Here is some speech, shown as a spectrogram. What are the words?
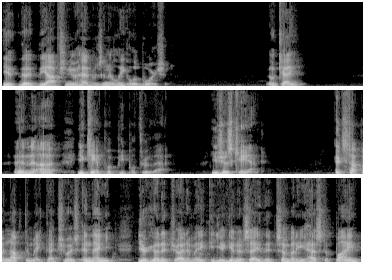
you, the the option you had was an illegal abortion. Okay, and uh, you can't put people through that. You just can't. It's tough enough to make that choice. And then you're going to try to make, you're going to say that somebody has to find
